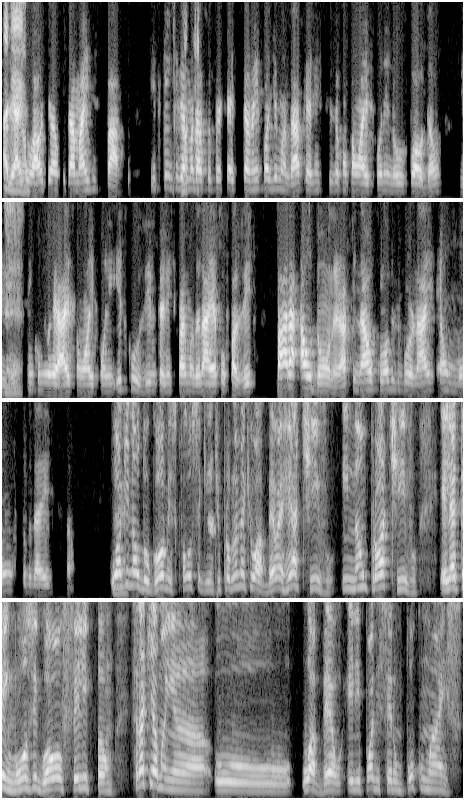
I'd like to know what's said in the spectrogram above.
Aliás, o áudio é o que dá mais espaço. E quem quiser mandar superchat também pode mandar, porque a gente precisa comprar um iPhone novo pro Aldão de é. 25 mil reais, são um iPhone exclusivo que a gente vai mandando a Apple fazer para Aldoner. Afinal, Clóvis Bornai é um monstro da edição. O Agnaldo Gomes falou o seguinte: o problema é que o Abel é reativo e não proativo. Ele é teimoso igual ao Felipão. Será que amanhã o, o Abel ele pode ser um pouco mais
